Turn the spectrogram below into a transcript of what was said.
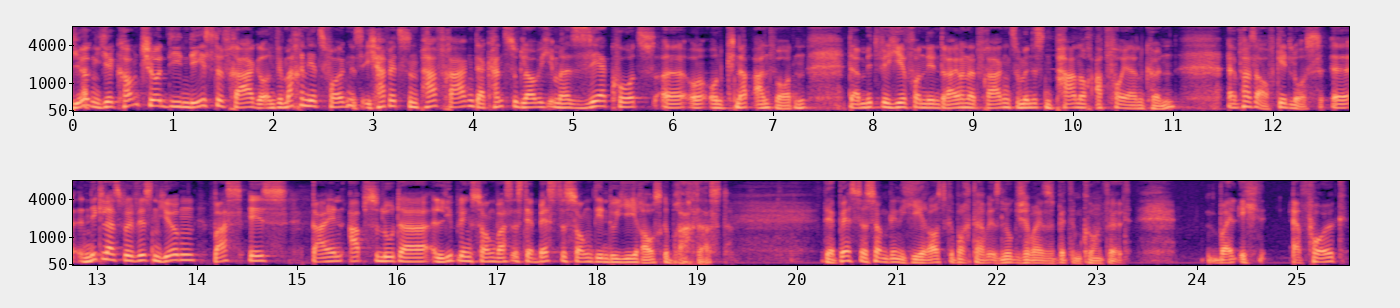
Jürgen, hier kommt schon die nächste Frage und wir machen jetzt folgendes. Ich habe jetzt ein paar Fragen, da kannst du, glaube ich, immer sehr kurz äh, und knapp antworten, damit wir hier von den 300 Fragen zumindest ein paar noch abfeuern können. Äh, pass auf, geht los. Äh, Niklas will wissen, Jürgen, was ist dein absoluter Lieblingssong? Was ist der beste Song, den du je rausgebracht hast? Der beste Song, den ich je rausgebracht habe, ist logischerweise Bett im Kornfeld, weil ich Erfolg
